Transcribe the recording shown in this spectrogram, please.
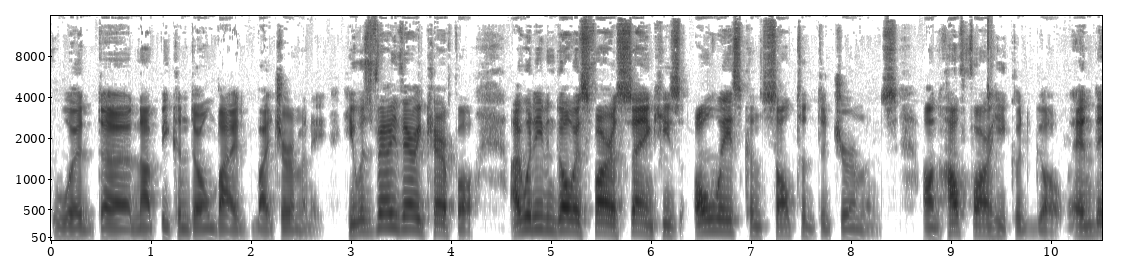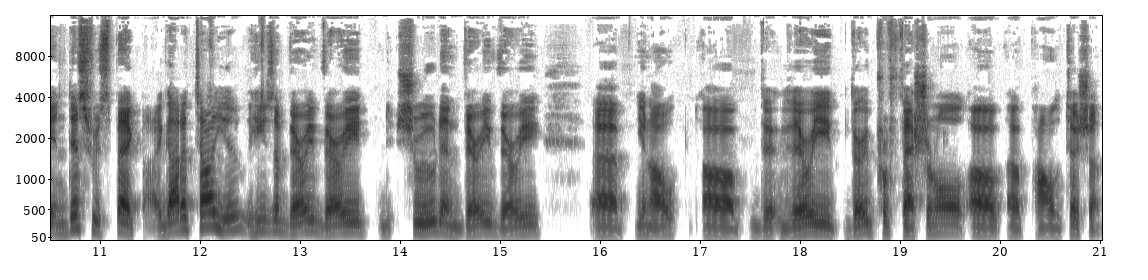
would uh, not be condoned by by Germany. He was very very careful. I would even go as far as saying he's always consulted the Germans on how far he could go. And in this respect, I got to tell you, he's a very very shrewd and very very uh, you know uh, very very professional uh, politician.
